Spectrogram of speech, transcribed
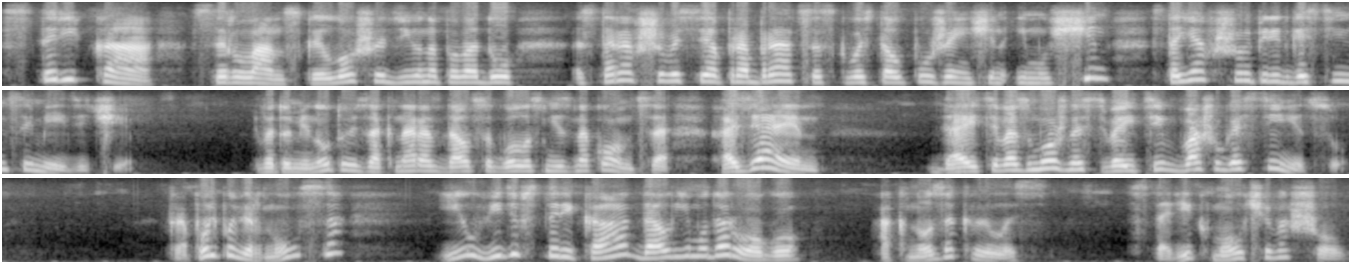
старика с ирландской лошадью на поводу, старавшегося пробраться сквозь толпу женщин и мужчин, стоявшую перед гостиницей Медичи. В эту минуту из окна раздался голос незнакомца. «Хозяин, дайте возможность войти в вашу гостиницу». Краполь повернулся и, увидев старика, дал ему дорогу. Окно закрылось. Старик молча вошел.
